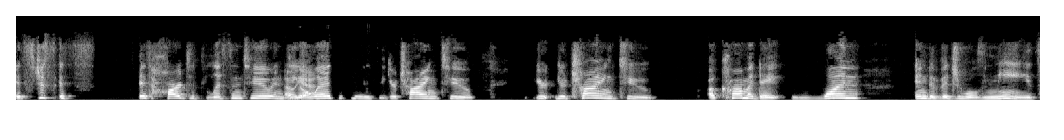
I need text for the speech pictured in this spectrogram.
it's just it's it's hard to listen to and Oh, deal yeah. with because you're trying to you're you're trying to accommodate one individual's needs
